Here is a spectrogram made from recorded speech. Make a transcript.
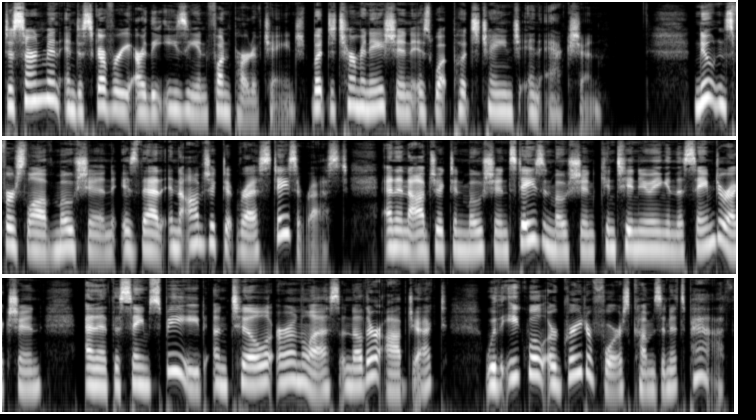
Discernment and discovery are the easy and fun part of change, but determination is what puts change in action. Newton's first law of motion is that an object at rest stays at rest, and an object in motion stays in motion, continuing in the same direction and at the same speed until or unless another object with equal or greater force comes in its path.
